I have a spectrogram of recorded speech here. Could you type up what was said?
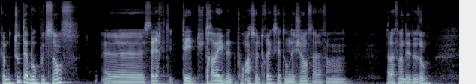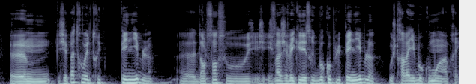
comme tout a beaucoup de sens, euh, c'est-à-dire que tu travailles pour un seul truc, c'est ton échéance à la fin, à la fin des deux ans. Euh, j'ai pas trouvé le truc pénible euh, dans le sens où j'ai vécu des trucs beaucoup plus pénibles où je travaillais beaucoup moins après.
